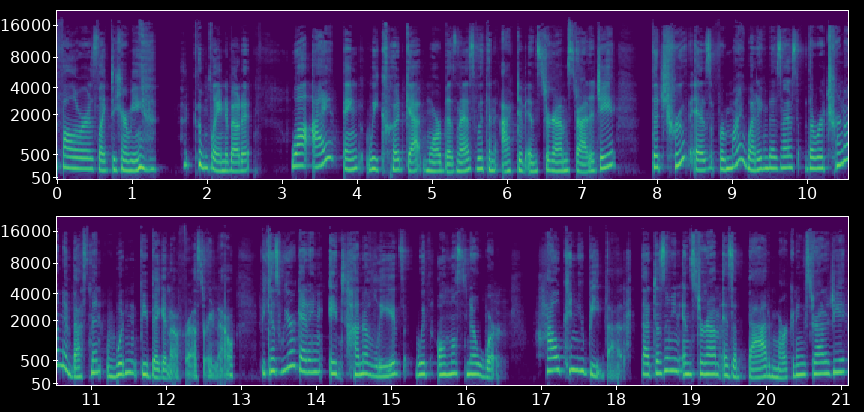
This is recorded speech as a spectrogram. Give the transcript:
followers like to hear me complain about it. While I think we could get more business with an active Instagram strategy, the truth is, for my wedding business, the return on investment wouldn't be big enough for us right now because we are getting a ton of leads with almost no work. How can you beat that? That doesn't mean Instagram is a bad marketing strategy,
